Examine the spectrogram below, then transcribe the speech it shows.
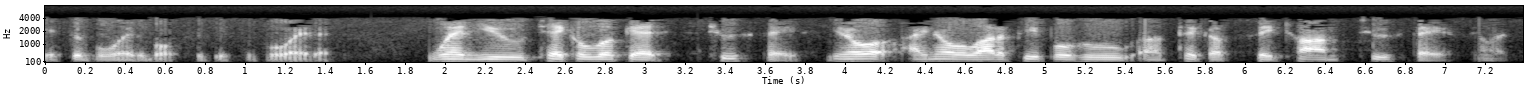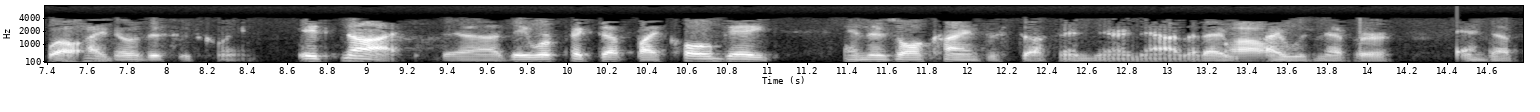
It's avoidable. So just avoid it. When you take a look at toothpaste, you know, I know a lot of people who uh, pick up, say, Tom's toothpaste. I'm like, well, Mhm. I know this is clean. It's not. Uh, they were picked up by Colgate, and there's all kinds of stuff in there now that I, Wow. I would never end up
